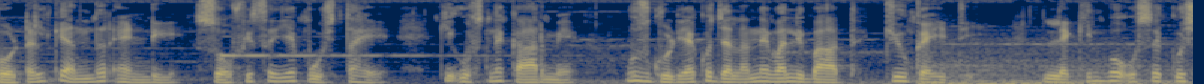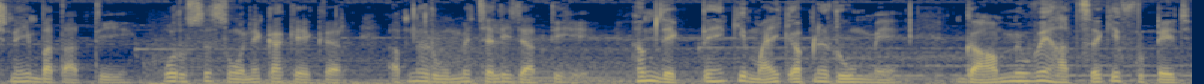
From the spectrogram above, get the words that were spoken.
होटल के अंदर एंडी सोफी से यह पूछता है कि उसने कार में उस गुड़िया को जलाने वाली बात क्यों कही थी। लेकिन वो उसे कुछ नहीं बताती और उसे सोने का कहकर अपने रूम में चली जाती है। हम देखते हैं कि माइक अपने रूम में, गाँव में हुए हादसे की फुटेज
